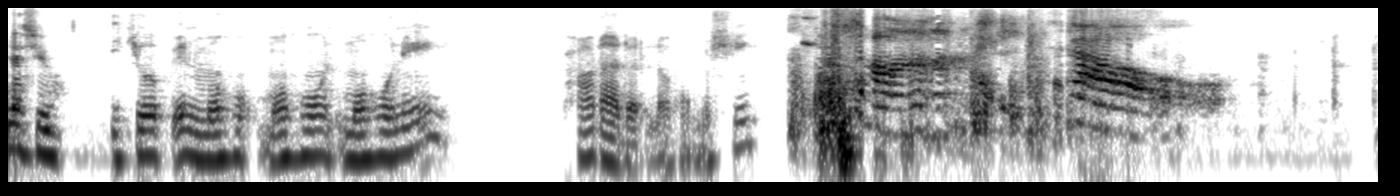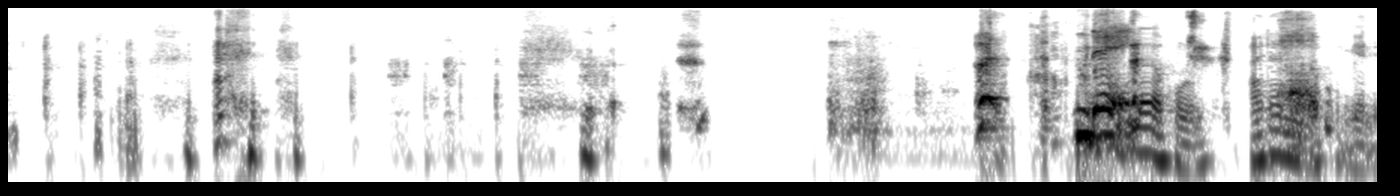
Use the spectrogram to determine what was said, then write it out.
Yes, you. Ethiopian Mohon Mohon Mohone proud አይደለሁም እሺ You did, አይደለሁም አይደለሁም የኔ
